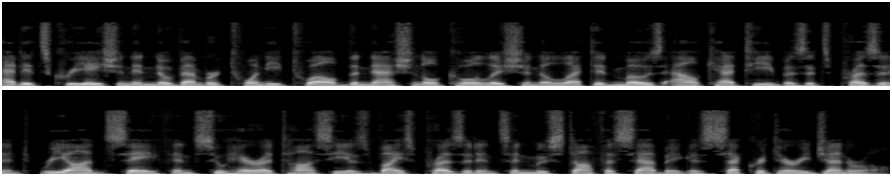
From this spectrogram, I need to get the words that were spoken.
At its creation in November 2012 the National Coalition elected Moaz al-Khatib as its president, Riyad Saif and Suhair Atassi as vice presidents and Mustafa Sabbagh as secretary-general.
